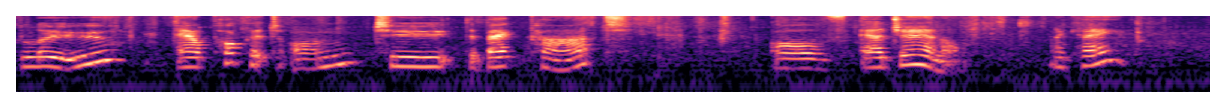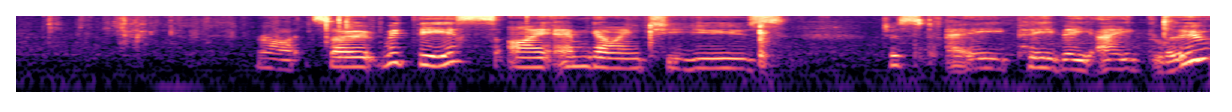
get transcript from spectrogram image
glue our pocket on to the back part of our journal okay. Right so with this I am going to use just a PVA glue.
